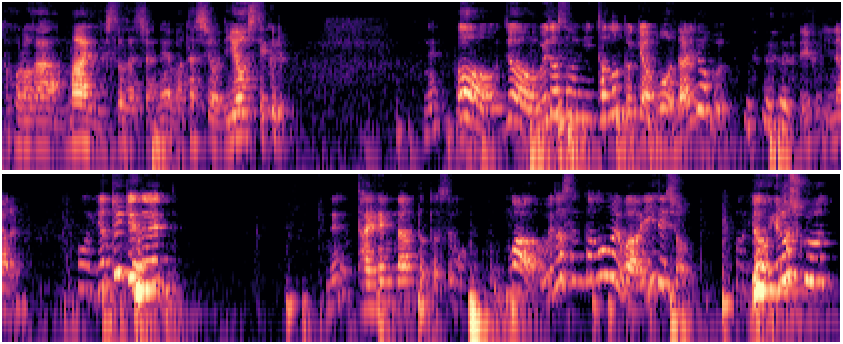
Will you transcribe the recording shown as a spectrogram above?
ところが周りの人たちはね私を利用してくる。ねああじゃあ上田さんに頼んどきゃもう大丈夫。っていうふうになる。やっといてねって。ね大変だったとしても。まあ上田さん頼めばいいでしょ。じゃあよろしく。って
